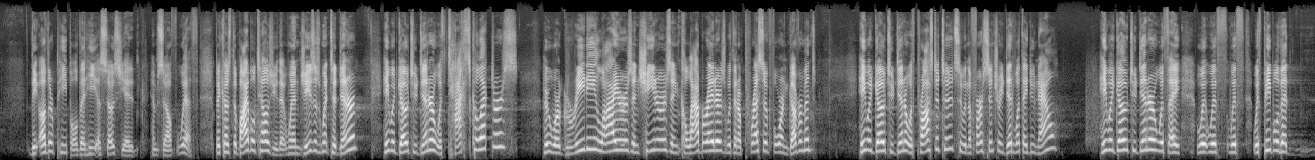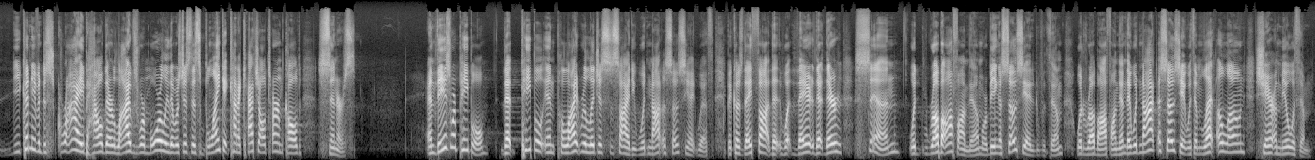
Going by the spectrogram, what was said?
the other people that he associated himself with. Because the Bible tells you that when Jesus went to dinner, he would go to dinner with tax collectors who were greedy liars and cheaters and collaborators with an oppressive foreign government. He would go to dinner with prostitutes who in the first century did what they do now. He would go to dinner with a with with with, with people that you couldn't even describe how their lives were morally. There was just this blanket kind of catch-all term called sinners. And these were people that people in polite religious society would not associate with because they thought that what their, their, their sin would rub off on them or being associated with them would rub off on them. They would not associate with him, let alone share a meal with them.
